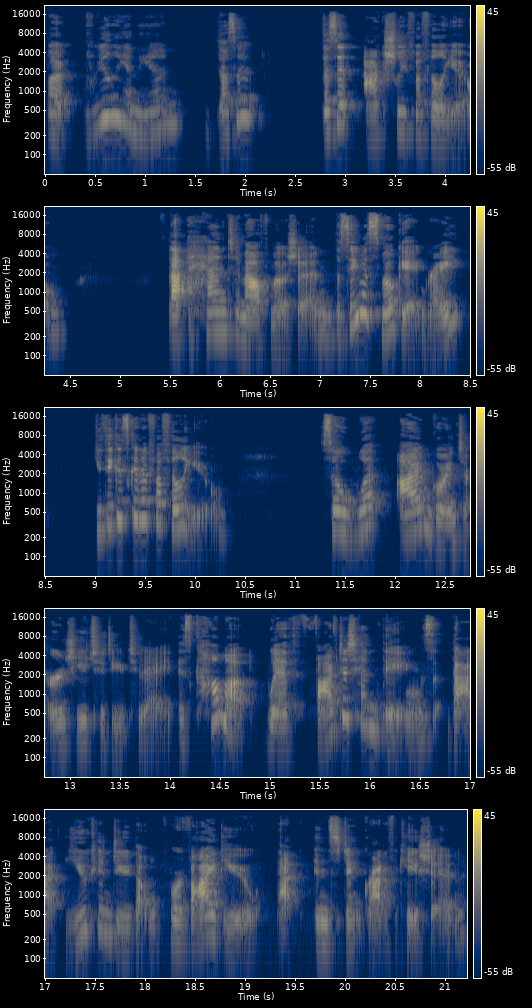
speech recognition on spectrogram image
but really in the end does it? Does it actually fulfill you that hand to mouth motion the same as smoking right you think it's going to fulfill you so what i'm going to urge you to do today is come up with 5 to 10 things that you can do that will provide you that instant gratification,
